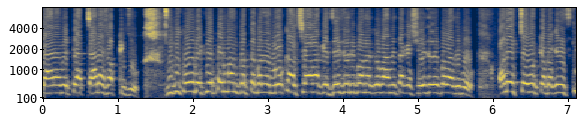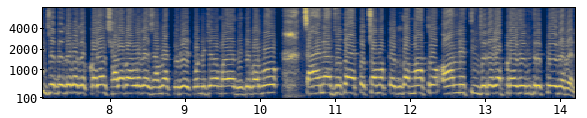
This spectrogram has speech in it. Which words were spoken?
চায়না মেটে আর চায়না সবকিছু। যদি কোনো ব্যক্তি প্রমাণ করতে পারে লোকাল সে আমাকে যে জরিমানা করবে আমি তাকে সেই জরিমানা দিব। অনেক চমৎকার টাকা স্ক্রিনশটে যোগাযোগ করেন। সারা বাংলাদেশ আমরা কুরিয়ার কন্ডিশনে মানা দিতে পারব। চায়না জুতা এত চমৎকার জুতা মাত্র অনলি তিনশো টাকা প্রাইজের ভিতরে পেয়ে যাবেন।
